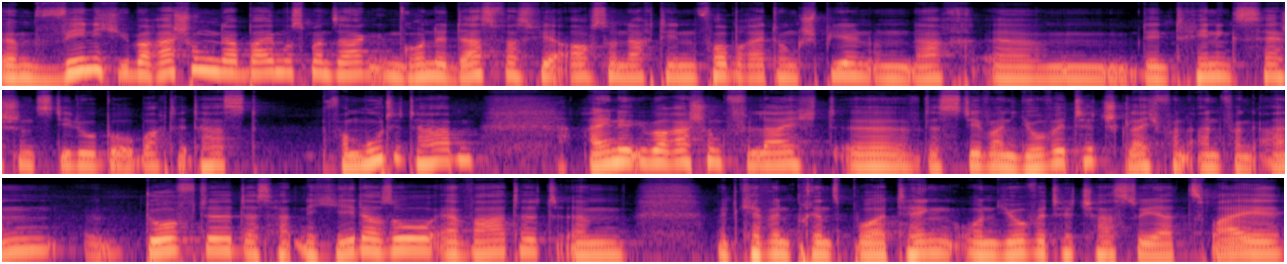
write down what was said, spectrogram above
Ähm, wenig Überraschungen dabei, muss man sagen. Im Grunde das, was wir auch so nach den Vorbereitungsspielen und nach ähm, den Trainingssessions, die du beobachtet hast, vermutet haben. Eine Überraschung vielleicht, äh, dass Stevan Jovetic gleich von Anfang an durfte. Das hat nicht jeder so erwartet. Ähm, mit Kevin Prince Boateng und Jovetic hast du ja zwei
